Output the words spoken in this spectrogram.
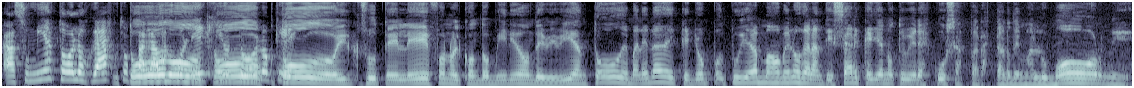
asumías todos los gastos, pagabas todo, colegio, todo, todo, lo que... todo, y su teléfono, el condominio donde vivían, todo, de manera de que yo pu- pudiera más o menos garantizar que ella no tuviera excusas para estar de mal humor, ni,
